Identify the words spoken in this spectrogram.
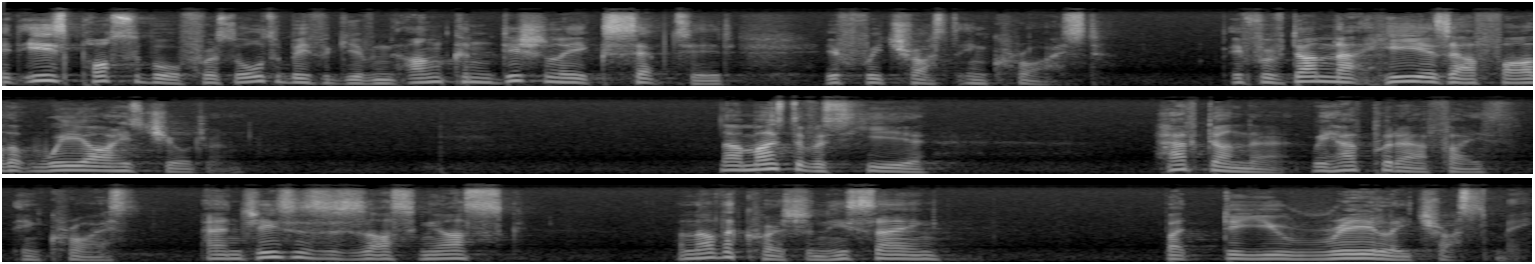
It is possible for us all to be forgiven, unconditionally accepted, if we trust in Christ. If we've done that, He is our Father, we are His children. Now, most of us here have done that. We have put our faith in Christ. And Jesus is asking us another question. He's saying, But do you really trust me?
